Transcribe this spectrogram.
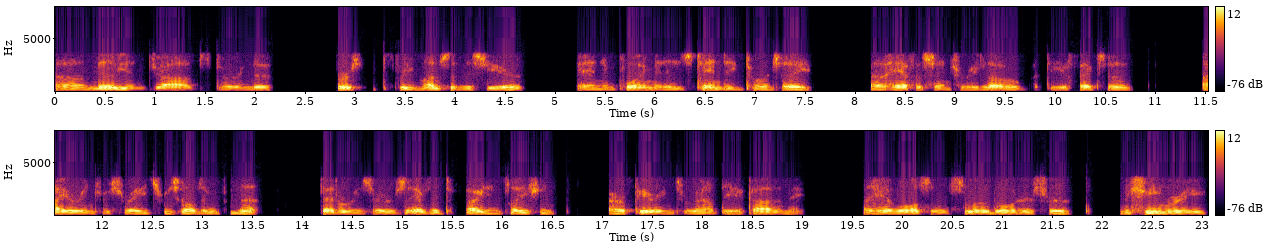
a million jobs during the first three months of this year, and employment is tending towards a, a half a century low. But the effects of higher interest rates resulting from the Federal Reserve's effort to fight inflation are appearing throughout the economy. They have also slowed orders for machinery,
